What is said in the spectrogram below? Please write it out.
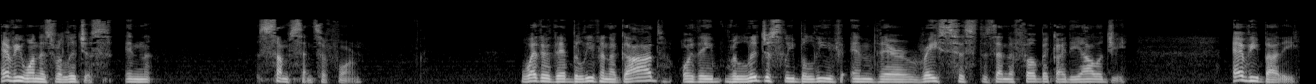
everyone is religious in some sense or form. Whether they believe in a God or they religiously believe in their racist, xenophobic ideology, everybody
